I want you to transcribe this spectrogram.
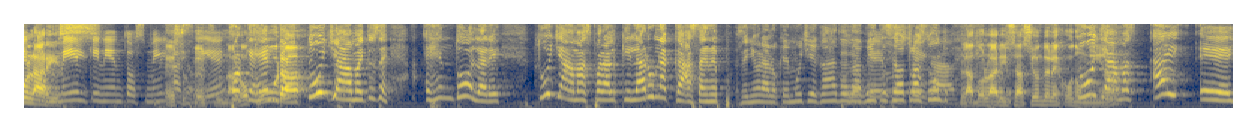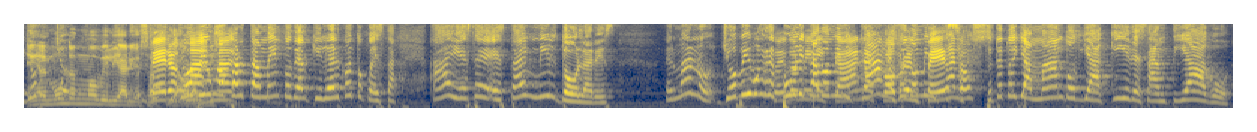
dólares. mil, 500 mil, así es es. una Porque es en locura. do- tú llamas y tú dices, es en dólares. Tú llamas para alquilar una casa. En el- señora, lo que hemos llegado, David, ese otro llegado. asunto. La dolarización de la Tú economía. llamas, ay, eh, yo, en el mundo yo- inmobiliario es Pero, así yo vi un apartamento de alquiler, ¿cuánto cuesta? Ay, ese está en mil dólares. Hermano, yo vivo en Soy República dominicana, Dominicana, cobro soy en dominicana. pesos. Yo te estoy llamando de aquí, de Santiago.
